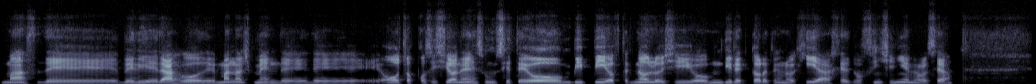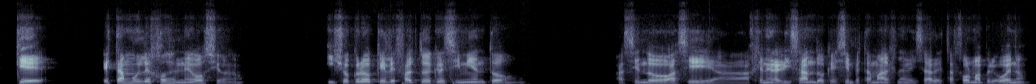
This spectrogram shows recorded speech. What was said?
más de, liderazgo, de management, de, otras posiciones, un CTO, un VP of Technology o un director de tecnología, Head of Engineering, o lo que sea, que están muy lejos del negocio, ¿no? Y yo creo que le faltó el crecimiento, haciendo así, generalizando, que siempre está mal generalizar de esta forma, pero bueno,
